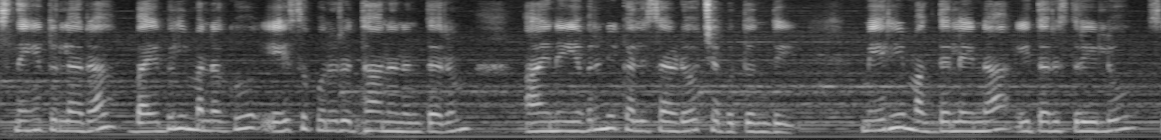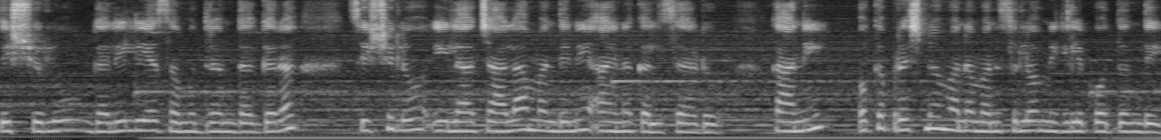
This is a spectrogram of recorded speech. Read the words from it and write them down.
స్నేహితులారా బైబిల్ మనకు యేసు పునరుత్థానానంతరం ఆయన ఎవరిని కలిశాడో చెబుతుంది. మేరీ మగ్ధలైన ఇతర స్త్రీలు శిష్యులు గలీలియా సముద్రం దగ్గర శిష్యులు ఇలా చాలా మందిని ఆయన కలిశాడు. కానీ ఒక ప్రశ్న మన మనసులో మిగిలిపోతుంది.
